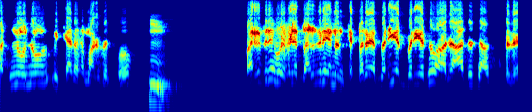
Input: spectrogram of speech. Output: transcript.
ಅದನ್ನೂ ವಿಚಾರ ಮಾಡ್ಬೇಕು. ಬರೆದ್ರೆ ಒಳ್ಳೆ ಬರೆದ್ರೆ ಏನಂತೆ? ಬರ ಬರೆಯೋದ್ ಬರೆಯೋದು ಅದು ಆದದ್ದು ಆಗ್ತದೆ.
